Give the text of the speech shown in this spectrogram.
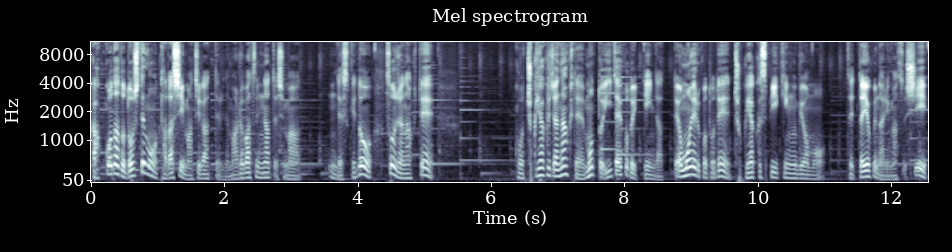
学校だとどうしても正しい間違ってるで丸抜になってしまうんですけどそうじゃなくてこう直訳じゃなくてもっと言いたいこと言っていいんだって思えることで直訳スピーキング病も絶対良くなりますし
